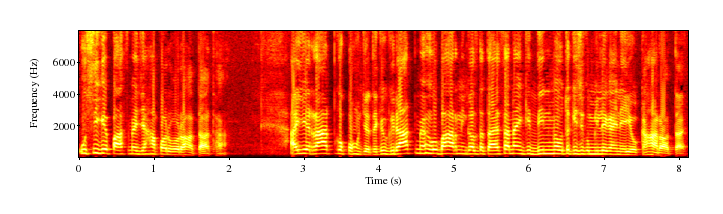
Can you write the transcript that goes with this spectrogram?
उसी के पास में जहाँ पर वो रहता था। आइए, रात को पहुँचे थे, क्योंकि रात में वो बाहर निकलता था। ऐसा नहीं कि दिन में वो तो किसी को मिलेगा ही नहीं, वो कहाँ रहता है?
